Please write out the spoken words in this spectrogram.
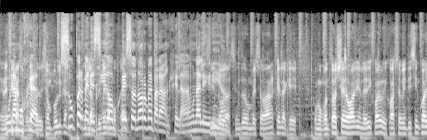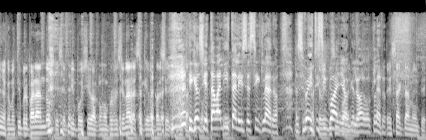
En este una caso, por la mujer. televisión pública. Súper merecido, mujer. beso enorme para Ángela, una Sin alegría. duda, sin duda un beso a Ángela que, como contó ayer o alguien le dijo algo, dijo hace 25 años que me estoy preparando, que es el tiempo que lleva como profesional, así que me parece Y fantástico. que si estaba lista le dice, sí, claro, hace 25, 25 años, que lo hago, claro. Exactamente.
